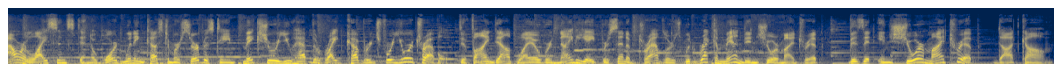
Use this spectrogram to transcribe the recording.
Our licensed and award winning customer service team makes sure you have the right coverage for your travel. To find out why over 98% of travelers would recommend Insure My Trip, Visit InsureMyTrip.com.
